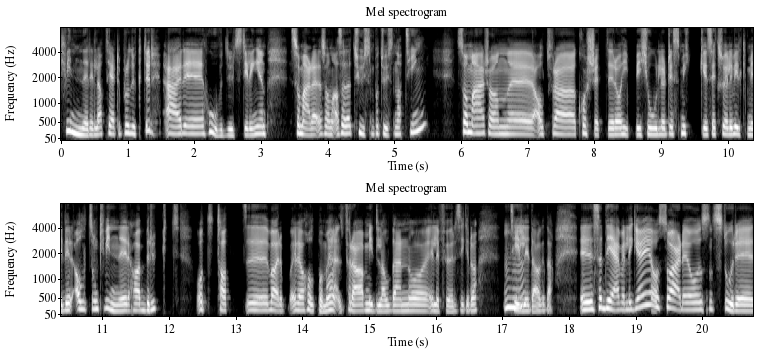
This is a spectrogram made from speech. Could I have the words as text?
kvinnerelaterte produkter er eh, hovedutstillingen, som er det sånn, altså det er tusen på tusen av ting, som er sånn eh, alt fra korsetter og hippiekjoler til smykke, seksuelle virkemidler, alt som kvinner har brukt og tatt eh, vare på, eller holdt på med fra middelalderen og, eller før sikkert, og, Mhm. til i dag, da. Eh, Så det er veldig gøy, og så er det jo store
